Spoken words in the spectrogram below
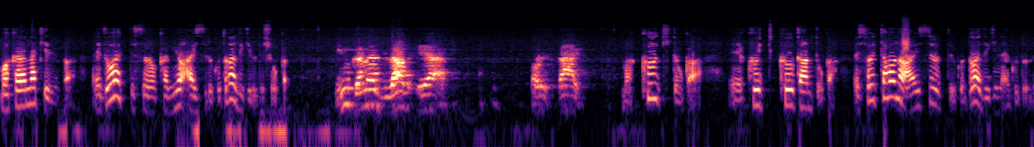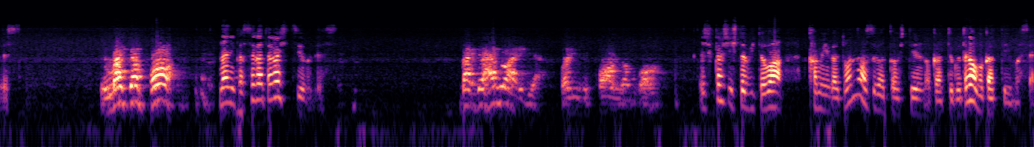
わからなければえどうやってその神を愛することができるでしょうか、まあ、空気とか、えー空空間とかえーそういったものを愛するということはできないことです。何か姿が必要です.しかし人々は神がどんなお姿をしているのかということが分かっていません.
